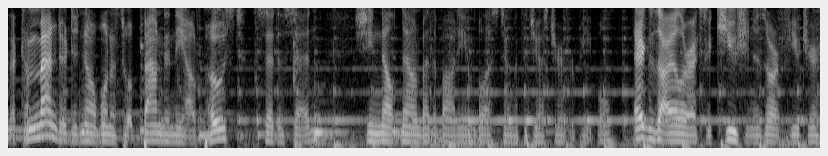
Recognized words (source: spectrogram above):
The commander did not want us to abandon the outpost, said Seda. She knelt down by the body and blessed him with the gesture of her people. Exile or execution is our future.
